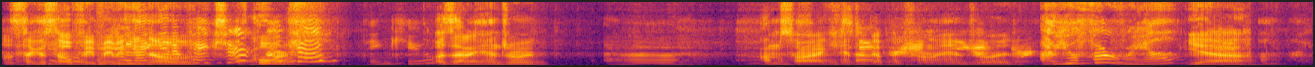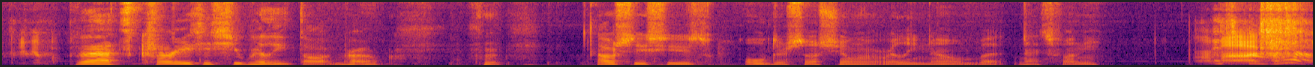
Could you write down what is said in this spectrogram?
Let's take a selfie. Maybe can he I knows. get a picture? Of course. Okay. Thank you. Oh, is that an Android? I'm sorry, I can't take a picture on an Android. are you for real? Yeah. That's crazy. She really thought, bro. Obviously, she's older, so she won't really know, but that's funny. On It's my for iPhone. real.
